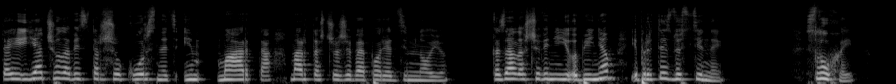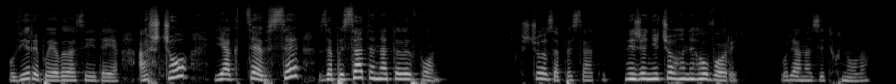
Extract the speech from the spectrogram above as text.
Та й я чула від старшокурсниць і Марта, Марта, що живе поряд зі мною. Казала, що він її обійняв і притис до стіни. Слухай, у Віри появилася ідея, а що, як це все записати на телефон? Що записати? Він же нічого не говорить, Уляна зітхнула.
